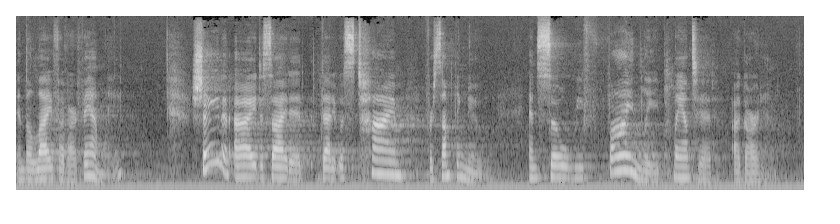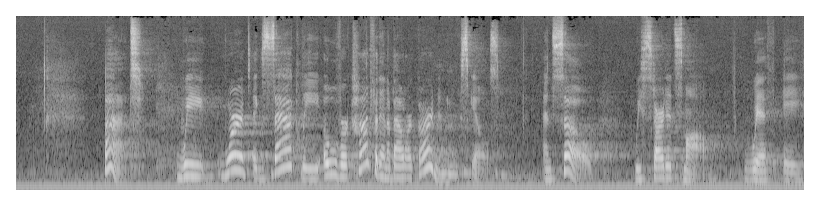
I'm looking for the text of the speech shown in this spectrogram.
in the life of our family, Shane and I decided that it was time for something new. And so we finally planted a garden. But we weren't exactly overconfident about our gardening skills. And so we started small with a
